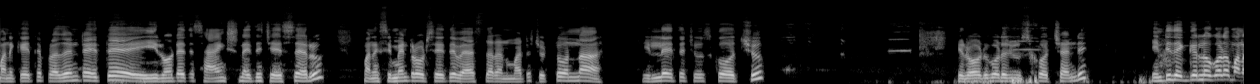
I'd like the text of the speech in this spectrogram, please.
మనకైతే ప్రజెంట్ అయితే ఈ రోడ్ అయితే శాంక్షన్ అయితే చేశారు. మనకి సిమెంట్ రోడ్స్ అయితే వేస్తారనమాట చుట్టూ ఉన్న ఇల్లు అయితే చూసుకోవచ్చు. ఈ రోడ్డు కూడా చూసుకోవచ్చు అండి ఇంటి దగ్గరలో కూడా మన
